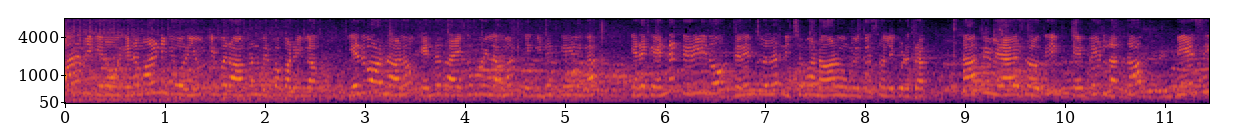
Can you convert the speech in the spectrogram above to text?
ஆரம்பிக்கிறோம் என்ன மாதிரி நீங்க ஒரு யூடியூபர் ஆகணும்னு விருப்பப்படுறீங்களா? எதுவா இருந்தாலும் எந்த தயக்கமும் இல்லாம எங்கிட்ட கேளுங்க. எனக்கு என்ன தெரியுதோ தெரிஞ்சதை நிச்சயமா நானும் உங்களுக்கு சொல்லிக் கொடுக்குறேன். ஹாப்பி விநாயகர் சதுர்த்தி என் பேர் Latha. BSc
